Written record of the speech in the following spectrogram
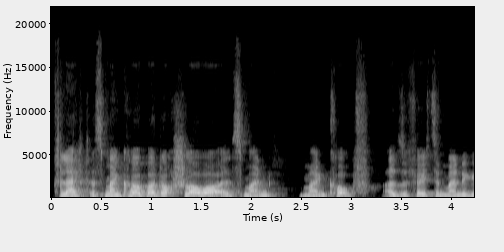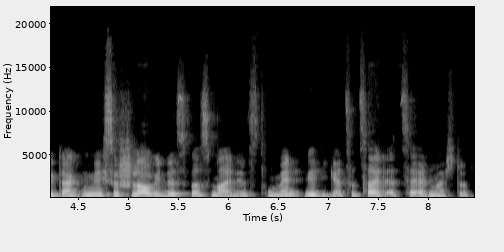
vielleicht ist mein Körper doch schlauer als mein, mein Kopf. Also vielleicht sind meine Gedanken nicht so schlau wie das, was mein Instrument mir die ganze Zeit erzählen möchte.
